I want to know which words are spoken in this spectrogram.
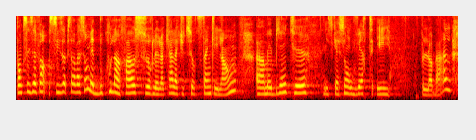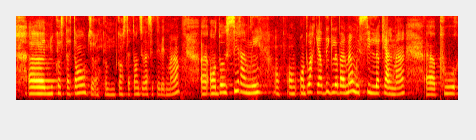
Donc, ces, observations mettent beaucoup l'emphase sur le local, la culture distincte, les langues, euh, mais bien que l'éducation ouverte et globale, euh, nous constatons, comme nous constatons durant cet événement, euh, on doit aussi ramener, on, doit regarder globalement, mais aussi localement, pour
